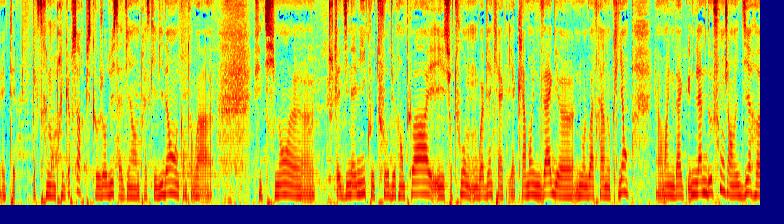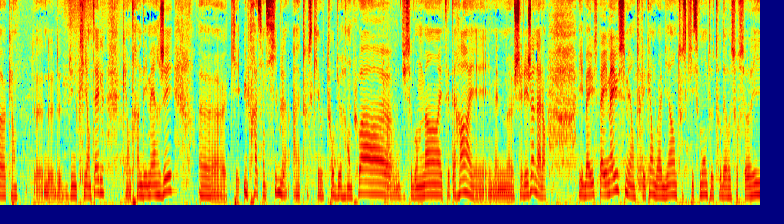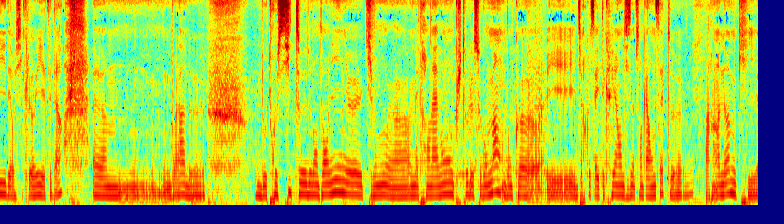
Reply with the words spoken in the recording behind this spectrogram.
était extrêmement précurseur, puisque aujourd'hui, ça devient presque évident quand on voit effectivement euh, la dynamique autour du réemploi et, surtout, on, voit bien qu'il y, a clairement une vague. nous, on le voit à travers nos clients. Il y a vraiment une vague, une lame de fond, j'ai envie de dire, quand d'une clientèle qui est en train d'émerger, euh, qui est ultra sensible à tout ce qui est autour du réemploi, euh, du seconde main, etc. Et même chez les jeunes. Alors, Emmaüs, pas Emmaüs, mais en tous les cas, on voit bien tout ce qui se monte autour des ressourceries, des recycleries, etc. Euh, voilà, de d'autres sites de vente en ligne euh, qui vont euh, mettre en avant plutôt le seconde main. Donc, euh, et dire que ça a été créé en 1947 par un homme qui,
